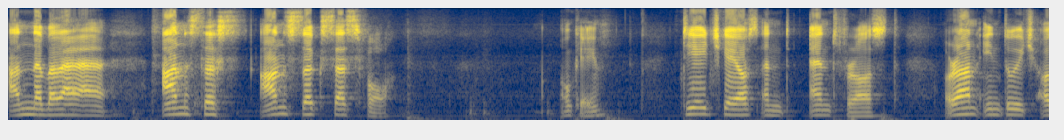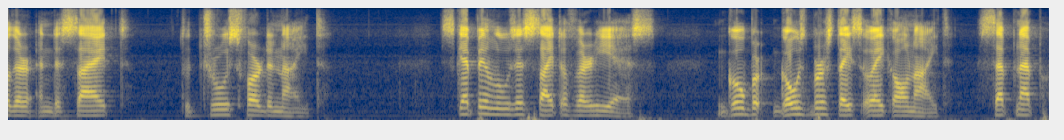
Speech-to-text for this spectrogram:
un unsuc unsuccessful. Okay. TH Chaos and Antfrost run into each other and decide to truce for the night. Skeppy loses sight of where he is. Ghostbur stays awake all night. Sapnap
